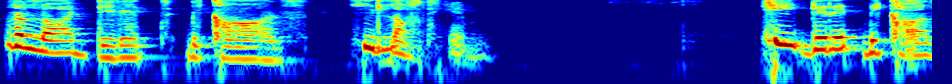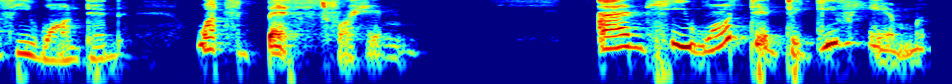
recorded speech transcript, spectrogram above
The Lord did it because he loved him. He did it because he wanted what's best for him. And he wanted to give him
